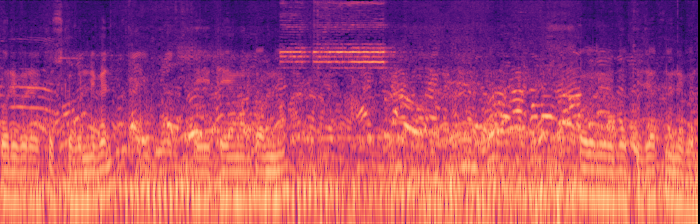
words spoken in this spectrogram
পরিবারের খোঁজখবর নেবেন। এইটাই আমার কাম্য। শরীরের প্রতি যত্ন নেবেন।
